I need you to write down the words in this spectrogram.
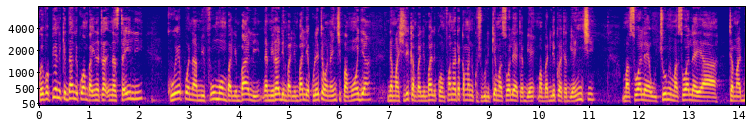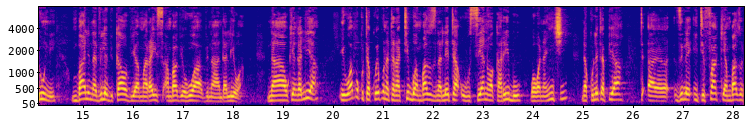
Kwa hivyo pia nikidhani kwamba inastahili kuwepo na mifumo mbalimbali mbali, na miradi mbalimbali mbali ya kuleta wananchi pamoja na mashirika mbalimbali mbali. Kwa mfano hata kama ni kushughulikia masuala ya tabia, mabadiliko ya tabia nchi, masuala ya uchumi, masuala ya tamaduni, mbali na vile vikao vya marais ambavyo huwa vinaandaliwa. Na ukiangalia iwapo kutakuwepo na taratibu ambazo zinaleta uhusiano wa karibu wa wananchi na kuleta pia uh, zile itifaki ambazo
